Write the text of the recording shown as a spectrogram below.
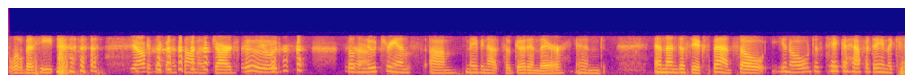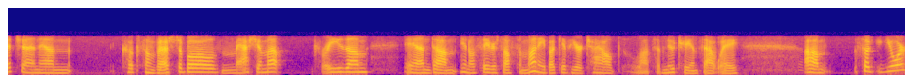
a little bit of heat. yeah, if they're going to sell them as jarred food. So Yeah. the nutrients um maybe not so good in there and and then just the expense. So, you know, just take a half a day in the kitchen and cook some vegetables, mash them up, freeze them and um, you know, save yourself some money but give your child lots of nutrients that way. Um so your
